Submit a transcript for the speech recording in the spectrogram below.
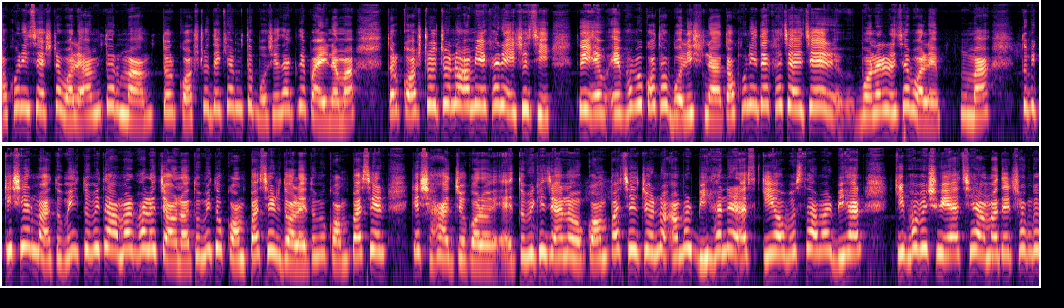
তখনই শেষটা বলে, আমি তোর মা, তোর কষ্ট দেখে আমি তো বসে থাকতে পারি না মা, তোর কষ্টের জন্য আমি এখানে এসেছি, তুই এভাবে কথা বলিস না। তখনই দেখা যায় যে মোনালিসা বলে, মা, তুমি কিসের মা তুমি? তুমি তো আমার ভালো চাও না, তুমি তো কম্পাসের দলে, তুমি কম্পাসের কে সাহায্য করো তুমি কি জানো, কম্পাসের জন্য আমার বিহানের আজ কী অবস্থা? আমার বিহান কীভাবে শুয়ে আছে আমাদের সঙ্গে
